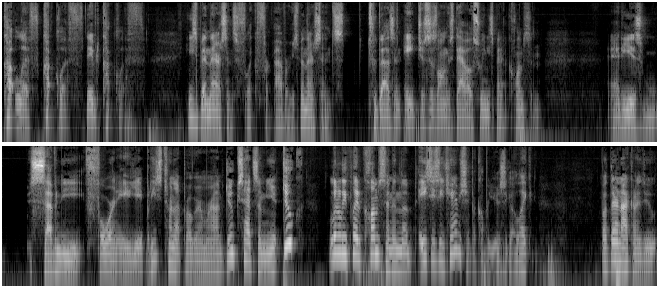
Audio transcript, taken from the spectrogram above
Cutcliffe. Cutcliffe. David Cutcliffe. He's been there since Flick forever. He's been there since 2008, just as long as Dabo Swinney's been at Clemson. And he is 74 and 88, but he's turned that program around. Duke's had some year. Duke literally played Clemson in the ACC championship a couple years ago. Like, but they're not going to do.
